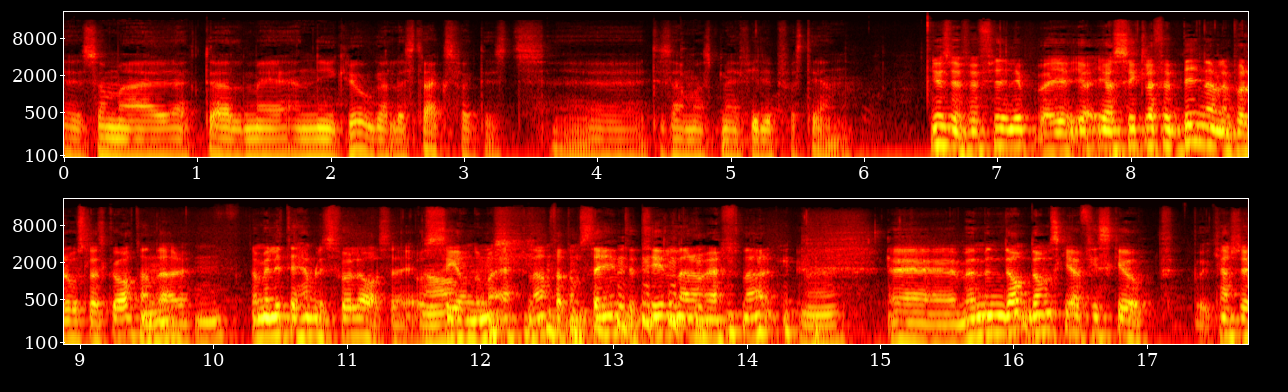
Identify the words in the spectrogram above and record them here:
Eh, som är aktuell med en ny krog alldeles strax faktiskt. Eh, tillsammans med Filip Fastén. Just det, för Filip, jag, jag, cyklar förbi nämligen på Roslagsgatan där. De är lite hemlighetsfulla av sig och Ja. se om de har öppnat. För att de säger inte till när de öppnar. Eh, men men de, de ska jag fiska upp. Kanske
